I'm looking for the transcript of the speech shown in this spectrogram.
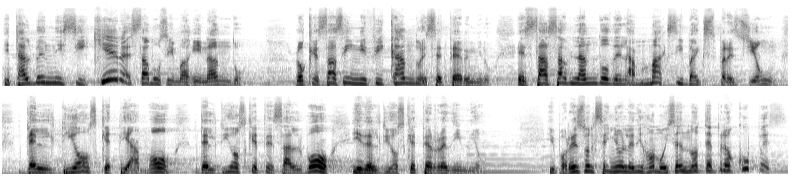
Y tal vez ni siquiera estamos imaginando lo que está significando ese término. Estás hablando de la máxima expresión del Dios que te amó, del Dios que te salvó y del Dios que te redimió. Y por eso el Señor le dijo a Moisés, no te preocupes.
